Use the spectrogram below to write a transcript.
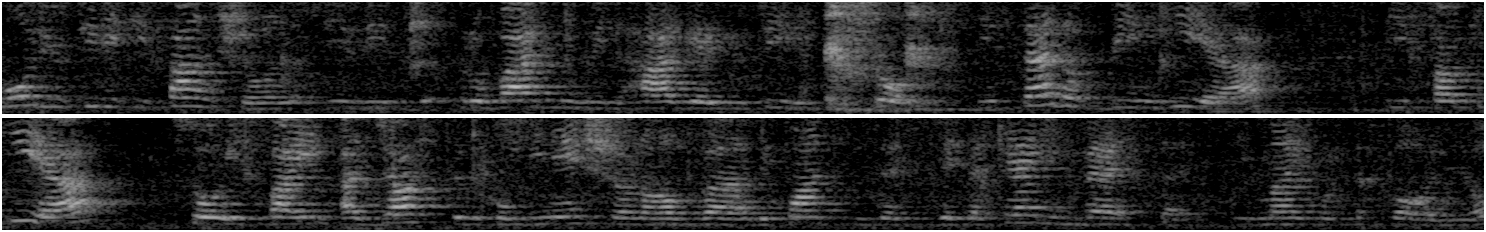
more utility function, this is providing with higher utility. So instead of being here, if I'm here, so if I adjust the combination of uh, the quantity that, that I can invest in my portfolio,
